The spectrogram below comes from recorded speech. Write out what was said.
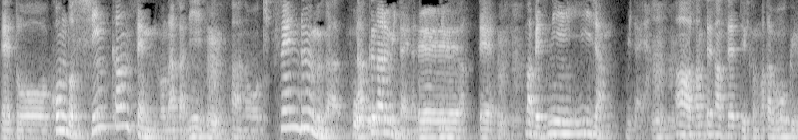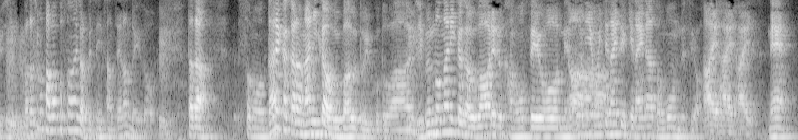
えっ、と今度新幹線の中に、うん。あの喫煙ルームがなくなるみたいなニュースがあって、うんまあ別にいいじゃんみたいな、うんうんああ賛成賛成っていう人も多分多くいるし、うんうん。私もタバコ吸わないから別に賛成なんだけどうん。ただその誰かから何かを奪うということは、うん。自分の何かが奪われる可能性を念頭に置いてないといけないなと思うんですよ。はいはいはい。ね。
